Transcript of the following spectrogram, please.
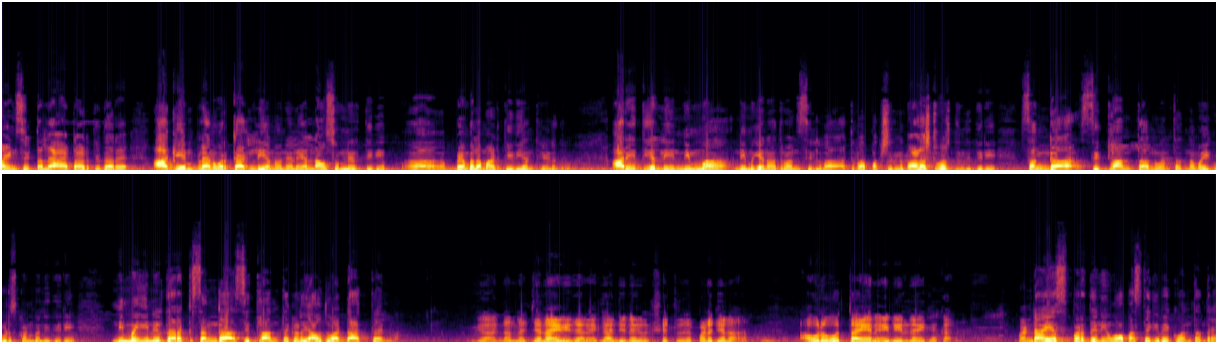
ಮೈಂಡ್ ಸೆಟ್ ಅಲ್ಲೇ ಆಟ ಆಡ್ತಿದ್ದಾರೆ. ಆ ಗೇಮ್ ಪ್ಲಾನ್ ವರ್ಕ್ ಆಗಲಿ ಅನ್ನೋ ನೆಲೆಯಲ್ಲಿ ನಾವು ಸುಮ್ಮನಿರ್ತೀವಿ ಬೆಂಬಲ ಮಾಡ್ತೀವಿ ಅಂತ ಹೇಳಿದ್ರು. ಆ ರೀತಿಯಲ್ಲಿ ನಿಮ್ಮ ನಿಮಗೇನಾದರೂ ಅನಿಸಿಲ್ವಾ? ಅಥವಾ ಪಕ್ಷದಿಂದ ಬಹಳಷ್ಟು ವರ್ಷದಿಂದ ಇದ್ದೀರಿ. ಸಂಘ ಸಿದ್ಧಾಂತ ಅನ್ನುವಂಥದ್ದನ್ನ ಮೈಗೂಡಿಸ್ಕೊಂಡು ಬಂದಿದ್ದೀರಿ. ನಿಮ್ಮ ಈ ನಿರ್ಧಾರಕ್ಕೆ ಸಂಘ ಸಿದ್ಧಾಂತಗಳು ಯಾವುದು ಅಡ್ಡ ಆಗ್ತಾ ಇಲ್ವಾ? ಈಗ ನನ್ನ ಜನ ಏನಿದ್ದಾರೆ ಗಾಂಧಿನಗರ ಕ್ಷೇತ್ರದ ಬಡ ಜನ ಅವರ ಒತ್ತಾಯನೇ ಈ ನಿರ್ಣಯಕ್ಕೆ ಕಾರಣ. ಬಂಡಾಯ ಸ್ಪರ್ಧೆ ನೀವು ವಾಪಸ್ ತೆಗಿಬೇಕು ಅಂತಂದ್ರೆ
